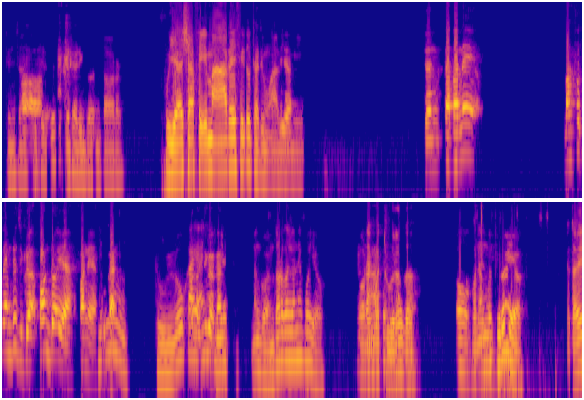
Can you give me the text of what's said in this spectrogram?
Din Samsudin itu juga dari Gontor Buya Syafi'i Ma'arif itu dari Mu'alimi Dan katanya Mahfud MD juga pondok ya, Van ya? Bukan. Hmm, dulu kayaknya juga kan? nang Gontor kayaknya apa ya Orang Madura toh. oh nang tadi? Madura ya Tapi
